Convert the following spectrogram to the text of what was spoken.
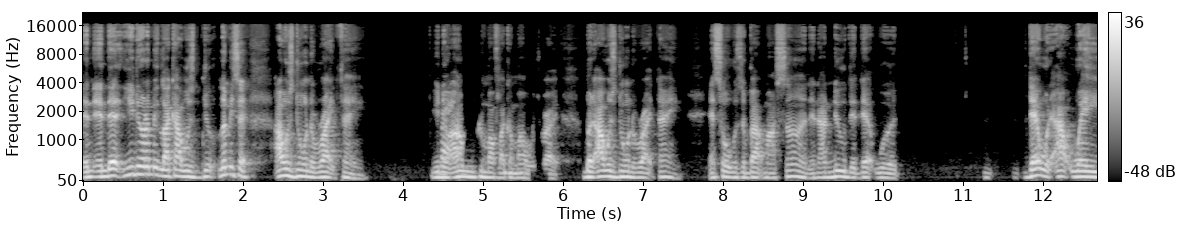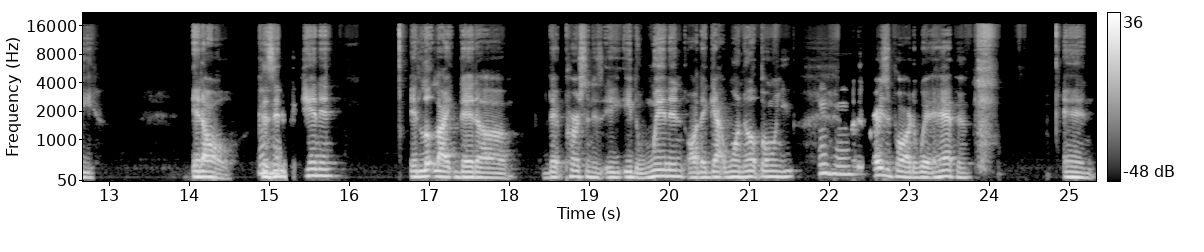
And and that you know what I mean? Like I was do, let me say I was doing the right thing. You know, right. I'm come off like I'm always right, but I was doing the right thing, and so it was about my son, and I knew that that would that would outweigh it all. Because mm-hmm. in the beginning, it looked like that uh that person is e- either winning or they got one up on you. Mm-hmm. But the crazy part of the way it happened, and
